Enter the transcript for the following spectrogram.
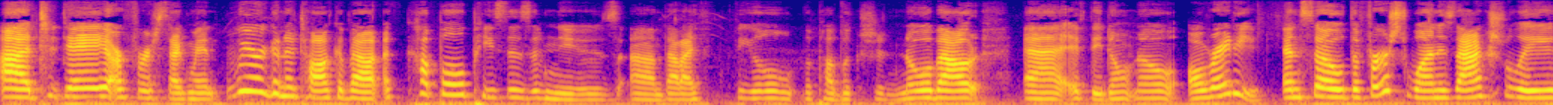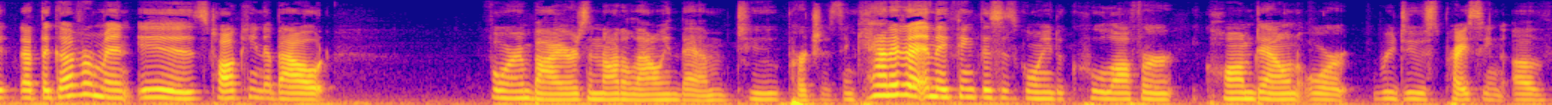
Uh, today, our first segment, we're going to talk about a couple pieces of news um, that I feel the public should know about uh, if they don't know already. And so, the first one is actually that the government is talking about foreign buyers and not allowing them to purchase in Canada, and they think this is going to cool off or calm down or reduce pricing of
